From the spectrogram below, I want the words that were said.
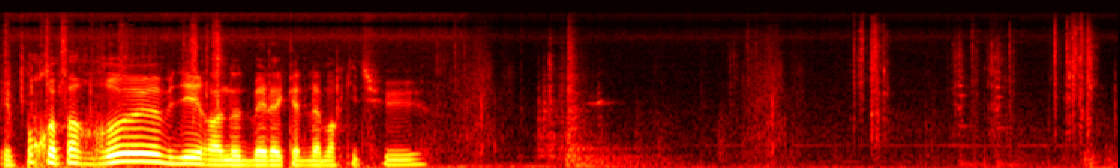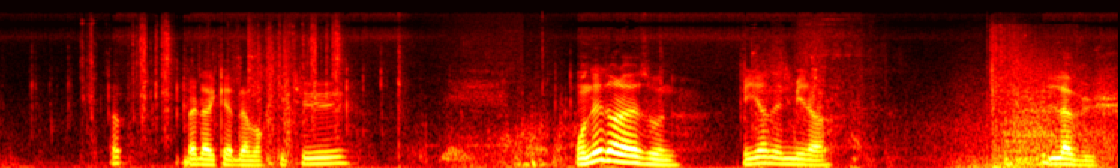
Et pourquoi pas revenir à notre belle AK de la mort qui tue. Hop, belle AK de la mort qui tue. On est dans la zone. Il y a un ennemi là. Il l'a vu.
